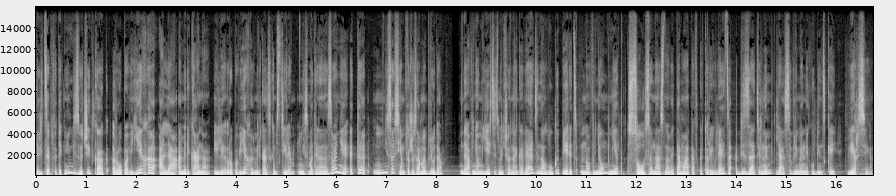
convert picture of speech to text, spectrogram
Рецепт в этой книге звучит как «ропа вьеха а-ля американо» или «ропа вьеха в американском стиле». Несмотря на название, это не совсем то же самое блюдо. Да, в нем есть измельченная говядина, лук и перец, но в нем нет соуса на основе томатов, который является обязательным для современной кубинской версии.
